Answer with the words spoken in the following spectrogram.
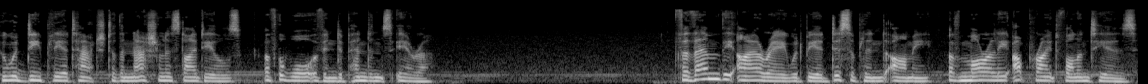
who were deeply attached to the nationalist ideals of the War of Independence era. For them, the IRA would be a disciplined army of morally upright volunteers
